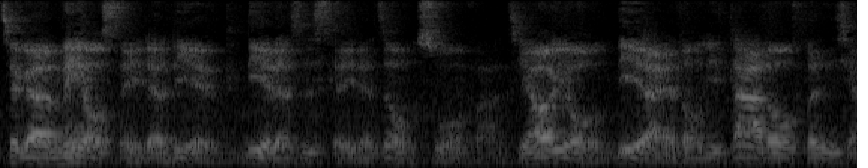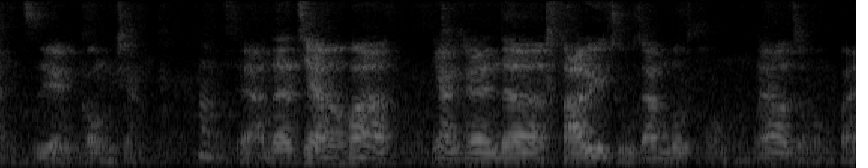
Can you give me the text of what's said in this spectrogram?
这个没有谁的猎猎的是谁的这种说法，只要有猎来的东西，大家都分享，资源共享，嗯，对啊，那这样的话，两个人的法律主张不同，那要怎么办？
